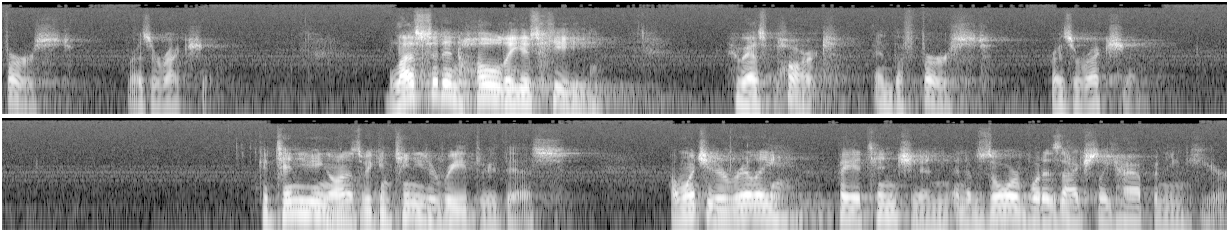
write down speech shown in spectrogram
first resurrection. Blessed and holy is he who has part in the first resurrection. Continuing on as we continue to read through this, I want you to really pay attention and absorb what is actually happening here.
